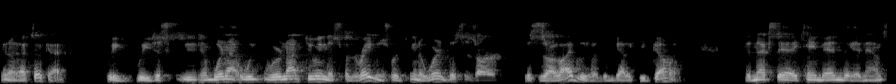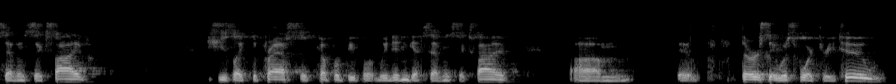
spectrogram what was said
You know, that's okay. We we just you know, we're not we, we're not doing this for the ratings. We're you know we're this is our this is our livelihood. We've got to keep going." The next day I came in, they announced 765. She's like depressed. A couple of people, we didn't get 765. Um, Thursday was 432.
